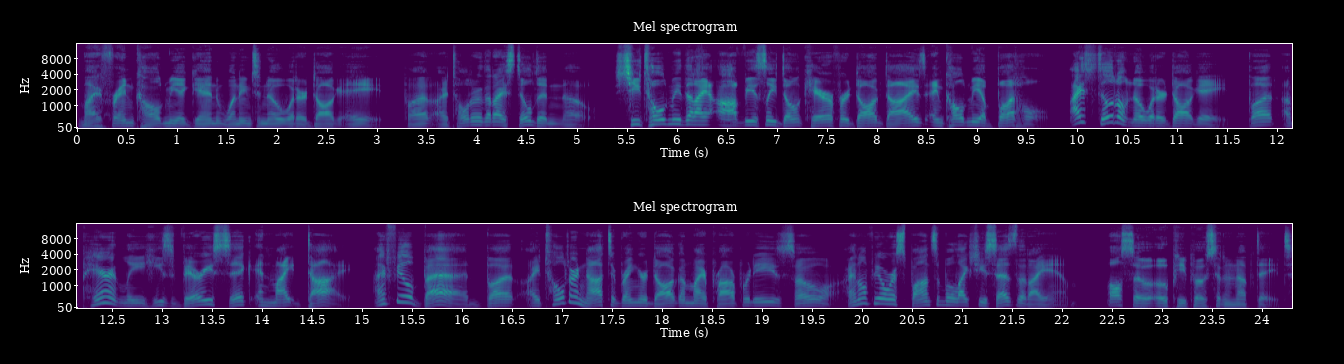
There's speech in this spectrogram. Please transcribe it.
My friend called me again wanting to know what her dog ate, but I told her that I still didn't know. She told me that I obviously don't care if her dog dies and called me a butthole. I still don't know what her dog ate, but apparently he's very sick and might die. I feel bad, but I told her not to bring her dog on my property, so I don't feel responsible like she says that I am. Also, OP posted an update.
